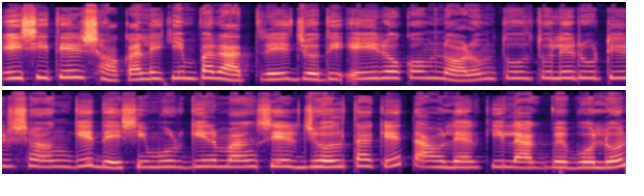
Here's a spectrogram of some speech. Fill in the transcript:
এই শীতের সকালে কিংবা রাত্রে যদি এই রকম নরম তুলতুলে রুটির সঙ্গে দেশি মুরগির মাংসের ঝোল থাকে, তাহলে আর কি লাগবে বলুন?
